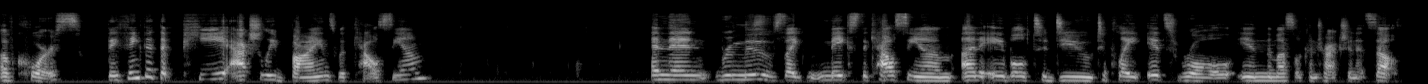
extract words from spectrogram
of course, they think that the P actually binds with calcium and then removes, like makes the calcium unable to do, to play its role in the muscle contraction itself.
